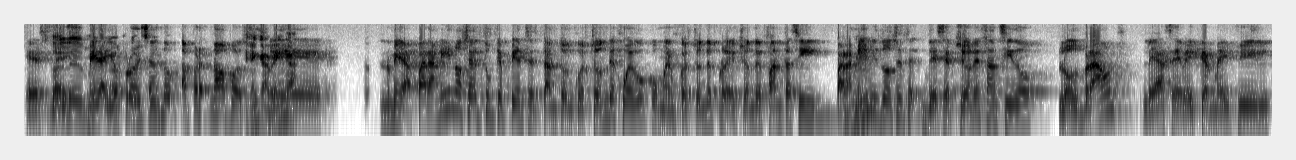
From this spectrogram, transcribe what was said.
Este, mira, yo aprovechando. No, pues. Venga, venga. Eh, Mira, para mí, no sé tú qué pienses, tanto en cuestión de juego como en cuestión de proyección de fantasy. Para mí, mis dos decepciones han sido los Browns, le hace Baker Mayfield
